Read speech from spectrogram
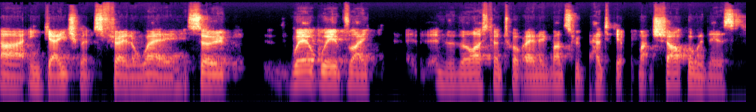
uh, engagement straight away. So where we've like in the last kind of 12, 18 months, we've had to get much sharper with this.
